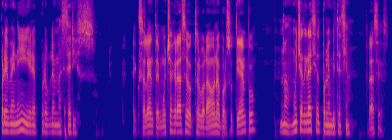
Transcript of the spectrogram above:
prevenir problemas serios. Excelente. Muchas gracias, doctor Barahona, por su tiempo. No, muchas gracias por la invitación. Gracias.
